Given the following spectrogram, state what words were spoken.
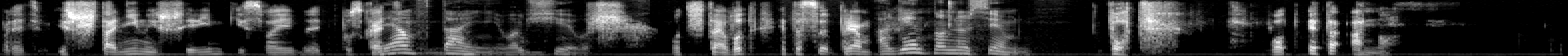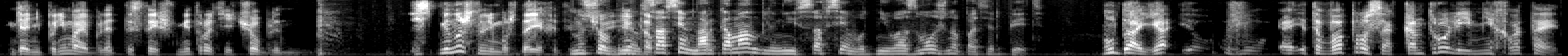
блядь, из штанины, из ширинки своей, блядь, пускать. Прям в тайне, вообще. Вот, вот, в тайне. вот это с, прям... Агент 007. Вот. Вот, это оно. Я не понимаю, блядь, ты стоишь в метро, тебе что, блин, 10 минут, что ли, можешь доехать? Ну что, блин, там... совсем наркоман, блин, и совсем вот невозможно потерпеть. Ну да, я... Э, это вопрос, а контроля им не хватает.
